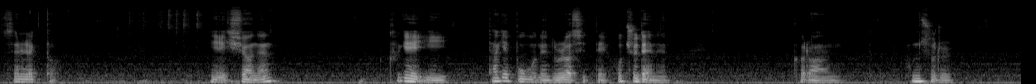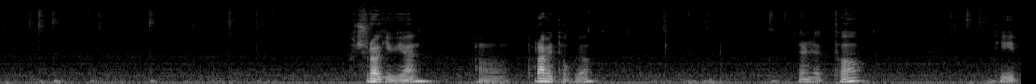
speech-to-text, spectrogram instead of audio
셀렉터 이 액션은 크게 이 타겟 부분에 눌렀을 때 호출되는 그러한 함수를 호출하기 위한 어, 파라미터고요. 셀렉터 did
